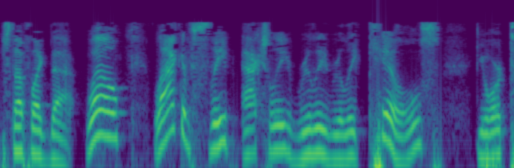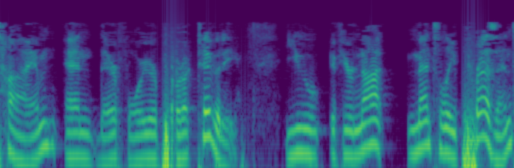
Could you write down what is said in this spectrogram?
Stuff like that. Well, lack of sleep actually really, really kills your time and therefore your productivity. You, if you're not mentally present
